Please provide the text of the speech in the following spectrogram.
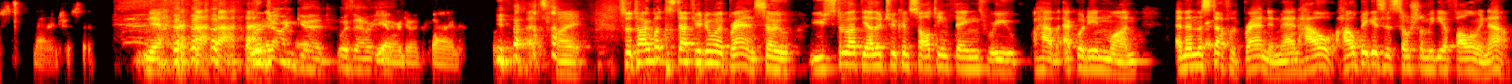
just not interested." yeah. We're doing good without you. Yeah, we're doing fine. That's fine. So talk about the stuff you're doing with Brandon. So you still got the other two consulting things where you have equity in one, and then the Right. stuff with Brandon, man. How how big is his social media following now?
